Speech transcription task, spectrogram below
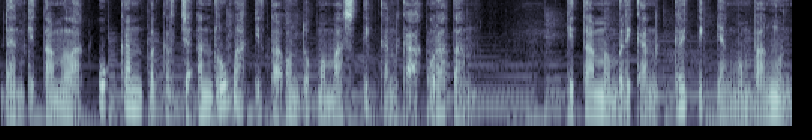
dan kita melakukan pekerjaan rumah kita untuk memastikan keakuratan. Kita memberikan kritik yang membangun.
